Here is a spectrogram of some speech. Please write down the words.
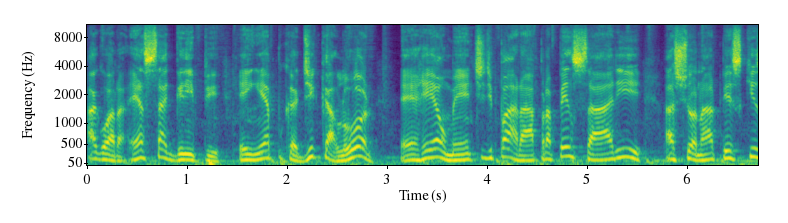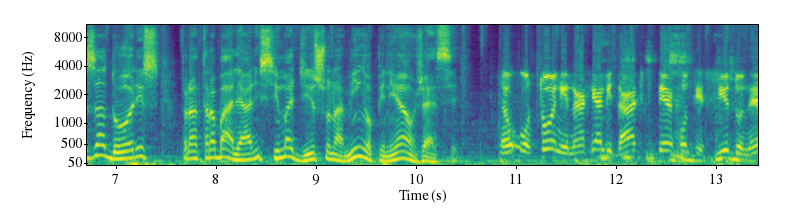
Agora, essa gripe em época de calor é realmente de parar para pensar e acionar pesquisadores para trabalhar em cima disso, na minha opinião, Jesse. Ô, Tony, na realidade o que tem acontecido, né,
